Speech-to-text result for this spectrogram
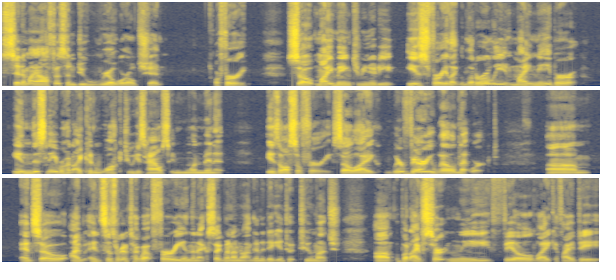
sit in my office and do real world shit or furry. So my main community is furry. Like literally, my neighbor in this neighborhood, I can walk to his house in one minute, is also furry. So like, we're very well networked. Um, and so I'm, and since we're going to talk about furry in the next segment, I'm not going to dig into it too much. Um, but I've certainly feel like if I had to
